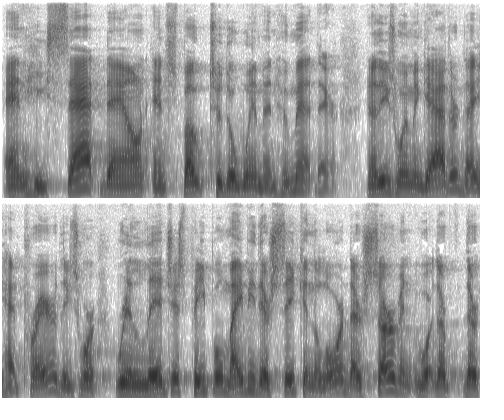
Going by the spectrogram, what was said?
and he sat down and spoke to the women who met there. Now, these women gathered, they had prayer. These were religious people. Maybe they're seeking the Lord, they're serving, they're, they're,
